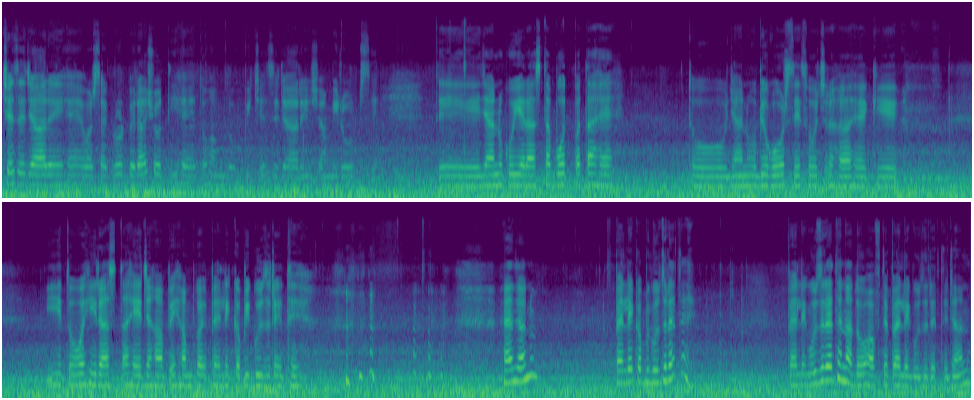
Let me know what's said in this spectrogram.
पीछे से जा रहे हैं वर्षक रोड पे रश होती है तो हम लोग पीछे से जा रहे हैं शामी रोड से। ते जानू को ये रास्ता बहुत पता है तो जानू अभी गौर से सोच रहा है कि ये तो वही रास्ता है जहाँ पे हम पहले कभी गुजरे थे। हैं जानू? पहले कभी गुजरे थे? पहले गुजरे थे ना, दो हफ़्ते पहले गुजरे थे जानू।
